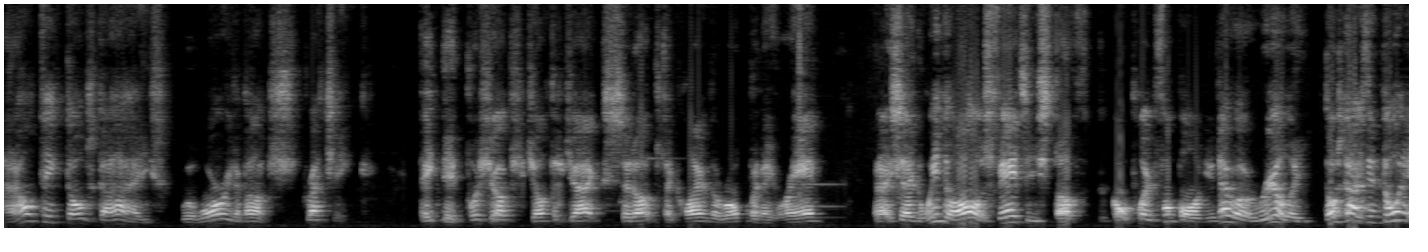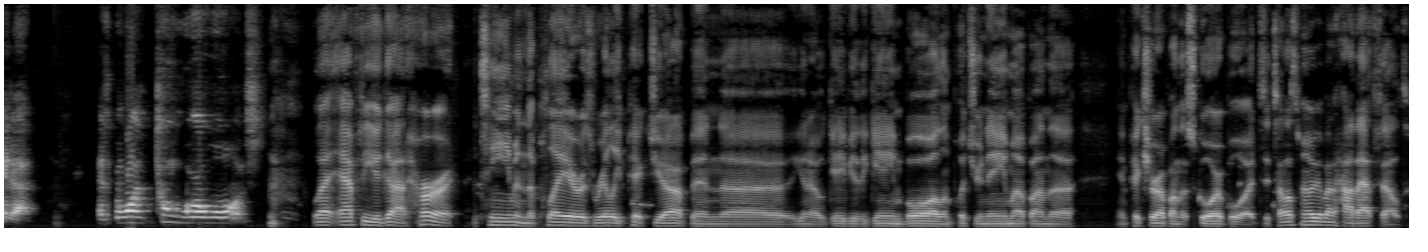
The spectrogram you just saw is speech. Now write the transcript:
I don't think those guys were worried about stretching. They did push-ups, jumping jacks, sit-ups. They climbed the rope and they ran. And I said, we do all this fancy stuff go play football, and you never really. Those guys didn't do any of that, and they won two world wars. well, after you got hurt, the team and the players really picked you up and uh, you know gave you the game ball and put your name up on the and picture up on the scoreboard. So tell us maybe about how that felt.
